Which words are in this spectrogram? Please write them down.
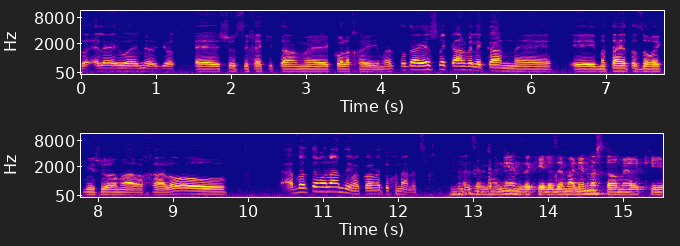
ואלה היו האנרגיות אה, שהוא שיחק איתם אה, כל החיים. אז אתה יודע, יש לכאן ולכאן אה, אה, מתי אתה זורק מישהו למערכה, לא... אבל אתם הולנדים, הכל מתוכנן אצלכם. זה מעניין, זה כאילו, זה מעניין מה שאתה אומר, כי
